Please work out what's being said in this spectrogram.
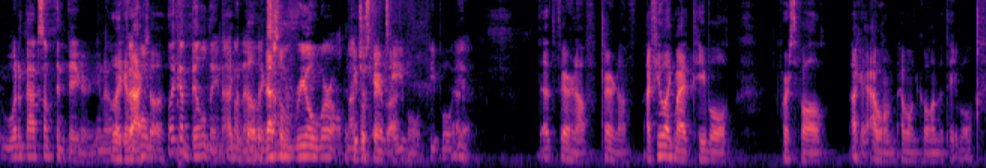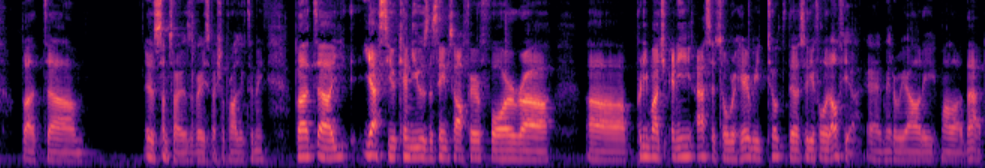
what about something bigger? You know, like, like an actual, whole, like a building. I like don't know, building. like That's something real world, not people just a about. table. People, yeah. yeah. That's fair enough. Fair enough. I feel like my table. First of all, okay, I won't. I won't go on the table, but um, it was. I'm sorry, it was a very special project to me. But uh, yes, you can use the same software for. Uh, uh, pretty much any assets over here. We took the city of Philadelphia and made a reality model out of that.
